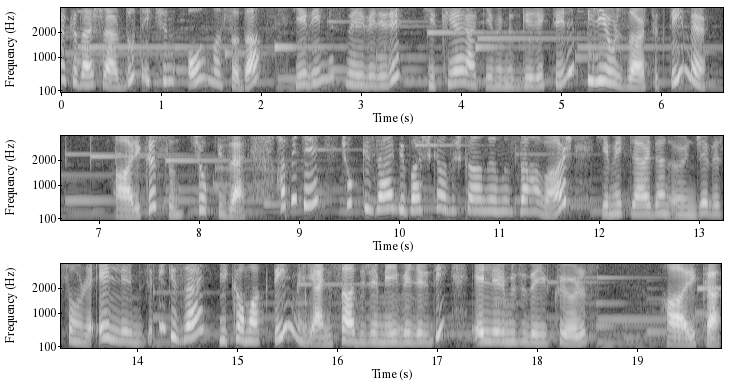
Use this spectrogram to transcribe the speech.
arkadaşlar dut için olmasa da yediğimiz meyveleri yıkayarak yememiz gerektiğini biliyoruz artık değil mi? Harikasın, çok güzel. Ha bir de çok güzel bir başka alışkanlığımız daha var. Yemeklerden önce ve sonra ellerimizi bir güzel yıkamak değil mi? Yani sadece meyveleri değil, ellerimizi de yıkıyoruz. Harika.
